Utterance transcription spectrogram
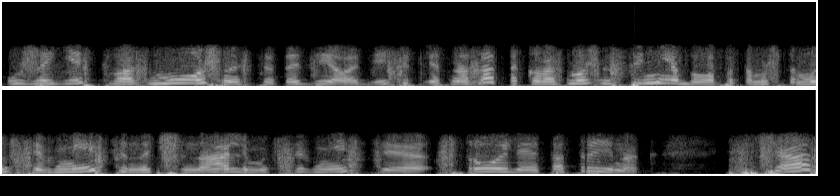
уже есть возможность это делать. Десять лет назад такой возможности не было, потому что мы все вместе начинали, мы все вместе строили этот рынок. Сейчас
